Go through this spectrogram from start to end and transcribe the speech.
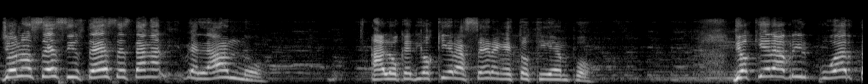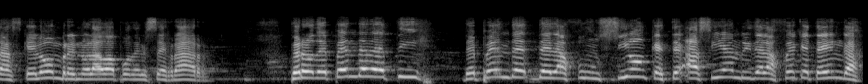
Yo no sé si ustedes se están anivelando a lo que Dios quiere hacer en estos tiempos. Dios quiere abrir puertas que el hombre no la va a poder cerrar. Pero depende de ti, depende de la función que estés haciendo y de la fe que tengas.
